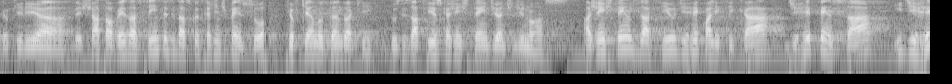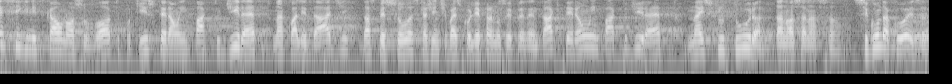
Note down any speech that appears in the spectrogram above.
Eu queria deixar talvez a síntese das coisas que a gente pensou, que eu fiquei anotando aqui, dos desafios que a gente tem diante de nós. A gente tem um desafio de requalificar, de repensar e de ressignificar o nosso voto, porque isso terá um impacto direto na qualidade das pessoas que a gente vai escolher para nos representar, que terão um impacto direto na estrutura da nossa nação. Segunda coisa,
